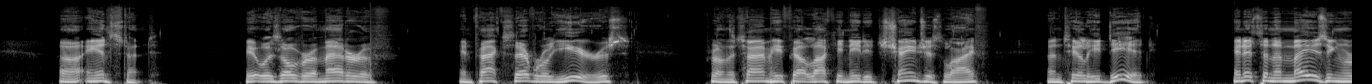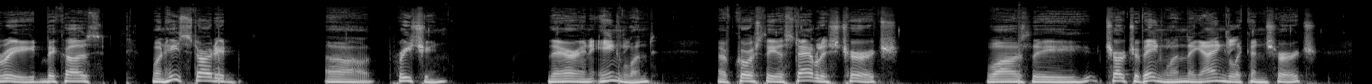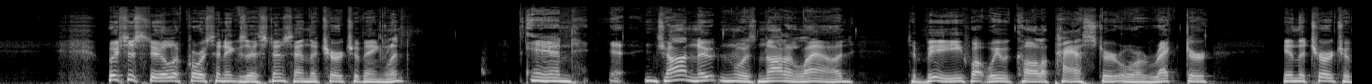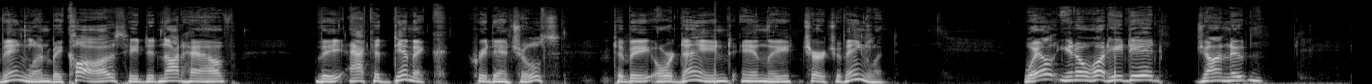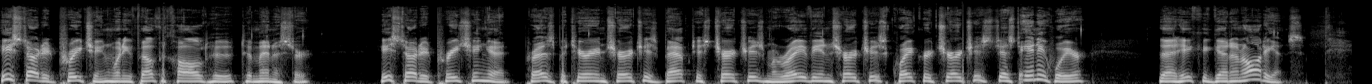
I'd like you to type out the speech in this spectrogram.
uh, instant. It was over a matter of, in fact, several years from the time he felt like he needed to change his life until he did. And it's an amazing read because when he started uh, preaching there in England, of course, the established church was the Church of England, the Anglican Church, which is still, of course, in existence, and the Church of England. And uh, John Newton was not allowed to be what we would call a pastor or a rector in the Church of England because he did not have the academic credentials to be ordained in the Church of England. Well, you know what he did, John Newton? He started preaching when he felt the call to, to minister. He started preaching at Presbyterian churches, Baptist churches, Moravian churches, Quaker churches, just anywhere that he could get an audience.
